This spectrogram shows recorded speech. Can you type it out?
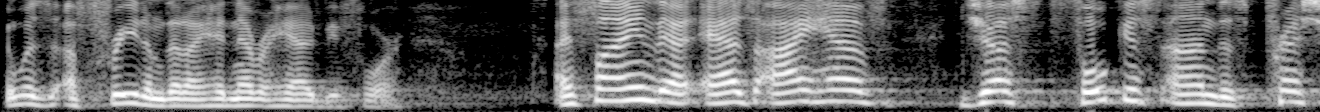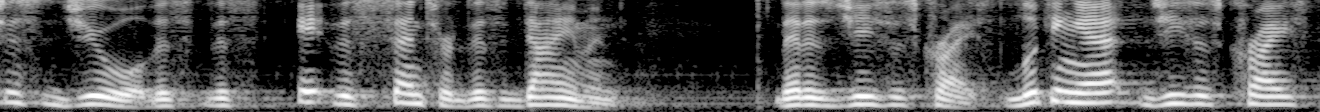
it was a freedom that I had never had before. I find that as I have just focused on this precious jewel, this, this, this center, this diamond that is Jesus Christ, looking at Jesus Christ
